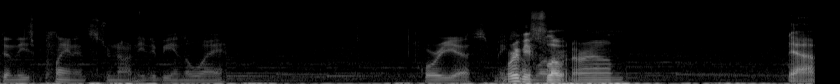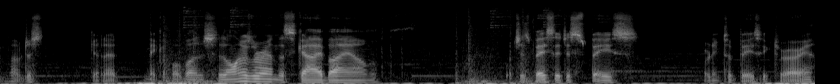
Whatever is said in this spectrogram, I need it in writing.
Then these planets do not need to be in the way. Or yes, make We're gonna be lower. floating around. Yeah, I'm just gonna make a whole bunch. As long as we're in the sky biome, which is basically just space, according to basic Terraria.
